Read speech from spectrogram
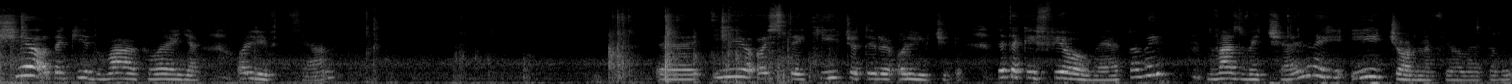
Ще отакі два клея олівця. Е, і ось такі чотири олівчики. Це такий фіолетовий, два звичайних і чорно-фіолетовий.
